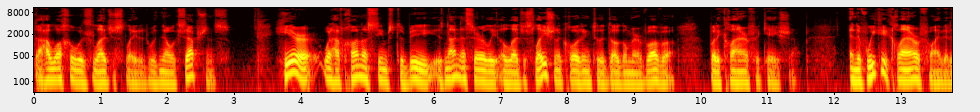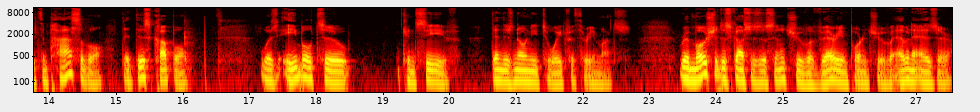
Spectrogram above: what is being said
the halacha was legislated with no exceptions. Here, what Havchana seems to be is not necessarily a legislation according to the Dagul Mervava, but a clarification. And if we could clarify that it's impossible that this couple was able to conceive, then there's no need to wait for three months. Reb Moshe discusses this in a tshuva, very important tshuva, Even Ezer,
